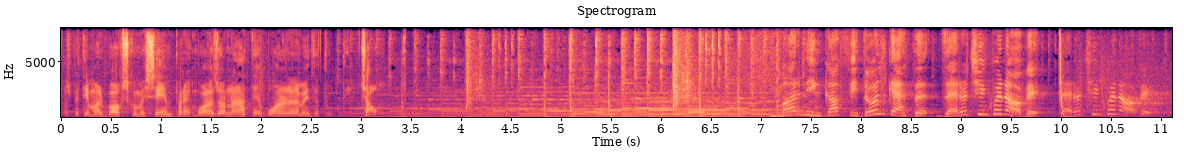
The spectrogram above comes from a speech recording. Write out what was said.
aspettiamo al box come sempre, buona giornata e buon allenamento a tutti. Ciao! Morning Coffee Talk 059 059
